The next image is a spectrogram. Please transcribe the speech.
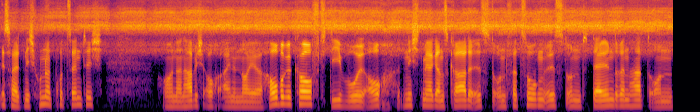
ist halt nicht hundertprozentig. Und dann habe ich auch eine neue Haube gekauft, die wohl auch nicht mehr ganz gerade ist und verzogen ist und Dellen drin hat. Und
